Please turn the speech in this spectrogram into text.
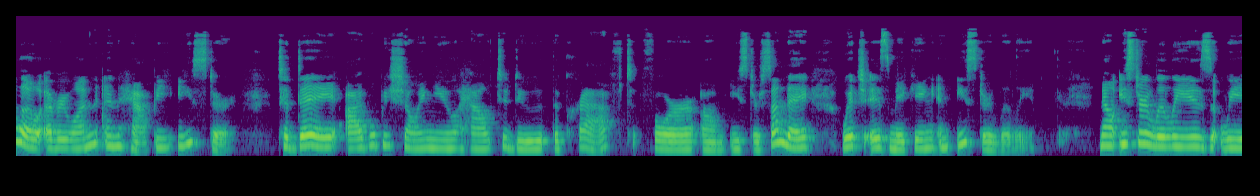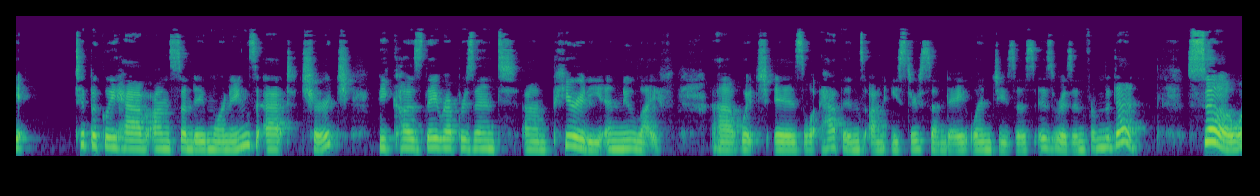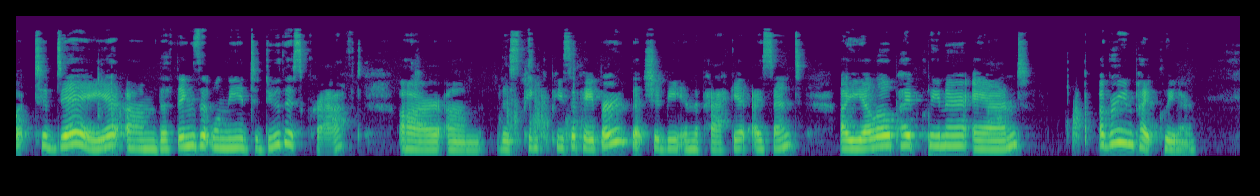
Hello everyone and happy Easter. Today I will be showing you how to do the craft for um, Easter Sunday, which is making an Easter lily. Now Easter lilies we typically have on Sunday mornings at church because they represent um, purity and new life, uh, which is what happens on Easter Sunday when Jesus is risen from the dead. So today, um, the things that we'll need to do this craft are um, this pink piece of paper that should be in the packet I sent, a yellow pipe cleaner, and a green pipe cleaner.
